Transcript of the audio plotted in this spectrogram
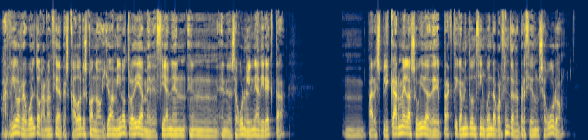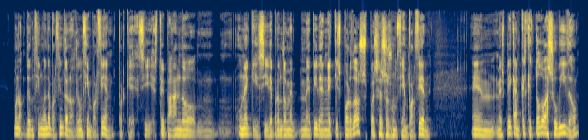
a río revuelto ganancia de pescadores. Cuando yo a mí el otro día me decían en, en, el seguro en línea directa, mm, para explicarme la subida de prácticamente un 50% en el precio de un seguro, bueno, de un 50% no, de un 100%, porque si estoy pagando mm, un X y de pronto me, me piden X por 2, pues eso es un 100%. Em, me explican que es que todo ha subido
